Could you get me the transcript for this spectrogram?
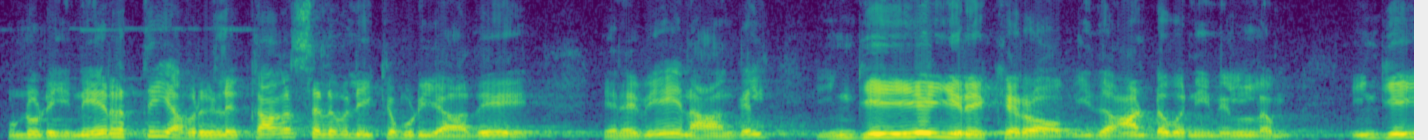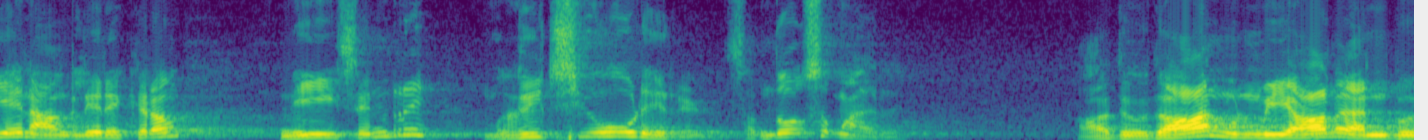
உன்னுடைய நேரத்தை அவர்களுக்காக செலவழிக்க முடியாது. எனவே நாங்கள் இங்கேயே இருக்கிறோம். இது ஆண்டவனின் இல்லம். இங்கேயே நாங்கள் இருக்கிறோம். நீ சென்று மகிழ்ச்சியோடு இரு. சந்தோஷமாக இரு. அதுதான் உண்மையான அன்பு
